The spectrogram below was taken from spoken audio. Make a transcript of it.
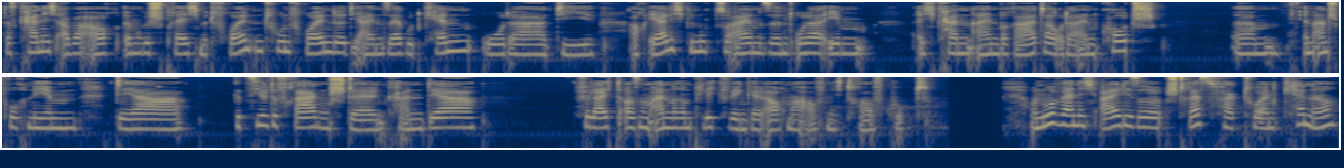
Das kann ich aber auch im Gespräch mit Freunden tun, Freunde, die einen sehr gut kennen oder die auch ehrlich genug zu einem sind oder eben ich kann einen Berater oder einen Coach ähm, in Anspruch nehmen, der gezielte Fragen stellen kann, der vielleicht aus einem anderen Blickwinkel auch mal auf mich drauf guckt. Und nur wenn ich all diese Stressfaktoren kenne,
